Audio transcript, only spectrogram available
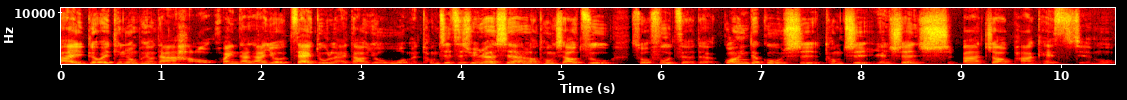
嗨，各位听众朋友，大家好！欢迎大家又再度来到由我们同志咨询热线老同小组所负责的《光阴的故事：同志人生十八招》Podcast 节目。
